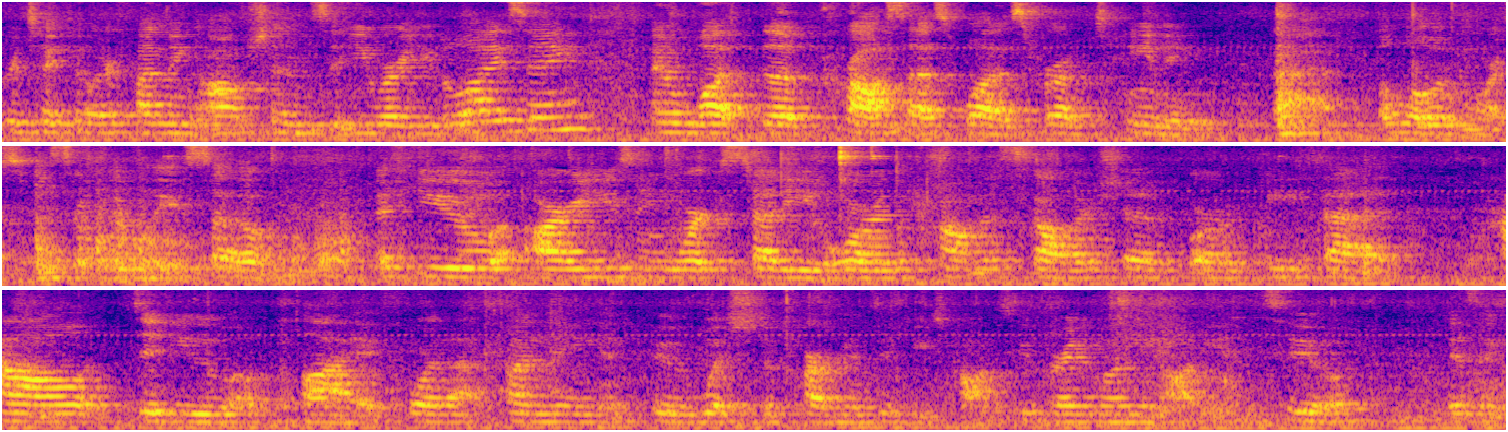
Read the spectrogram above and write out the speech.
particular funding options that you are utilizing and what the process was for obtaining that a little bit more specifically. So if you are using work study or the Promise Scholarship or BFET, how did you apply for that funding and who, which department did you talk to for anyone in the audience who isn't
